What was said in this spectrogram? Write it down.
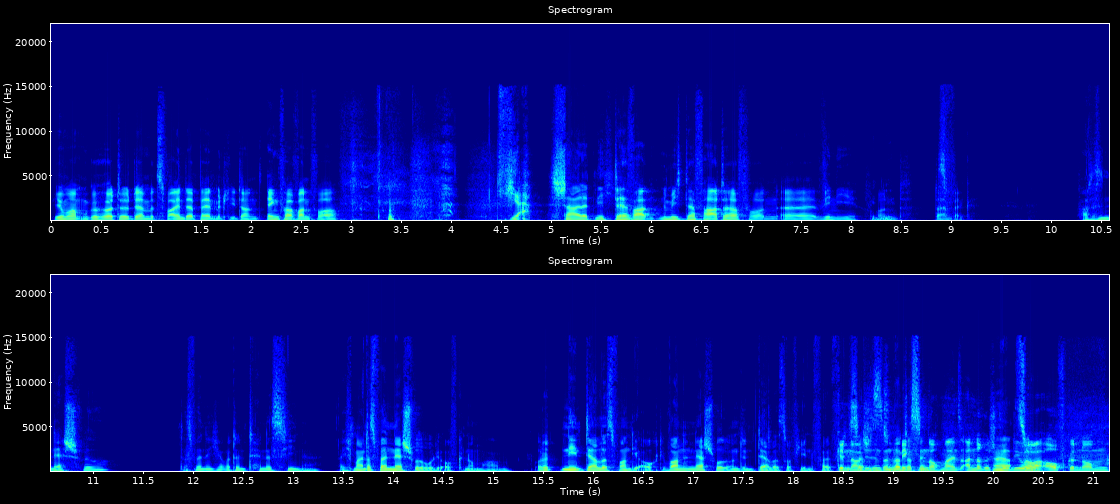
jemandem gehörte, der mit zwei der Bandmitgliedern eng verwandt war. Ja, schadet nicht. Der war nämlich der Vater von äh, Winnie und Dimebag. War das in Nashville? Das wäre nicht aber in Tennessee, ne? Ich meine, das war in Nashville, wo die aufgenommen haben. Oder, nee, in Dallas waren die auch. Die waren in Nashville und in Dallas auf jeden Fall. Genau, die Das sind zum Mixen nochmal ins andere Ja, Studio, so. aber aufgenommen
